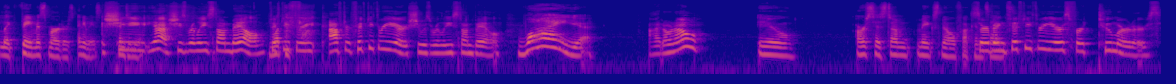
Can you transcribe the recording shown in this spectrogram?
like famous murders. Anyways, She continue. yeah, she's released on bail. 53 after 53 years she was released on bail. Why? I don't know. Ew. Our system makes no fucking Serving sense. 53 years for two murders.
